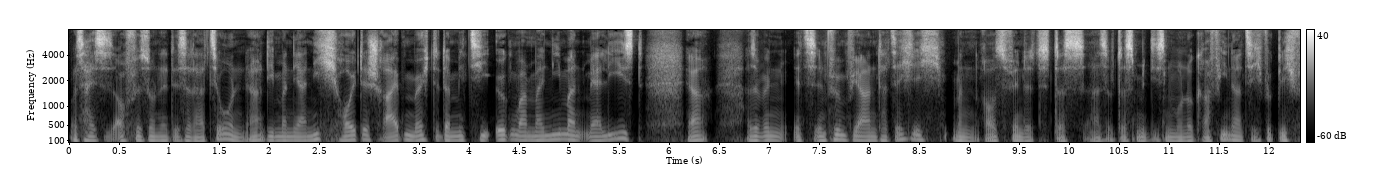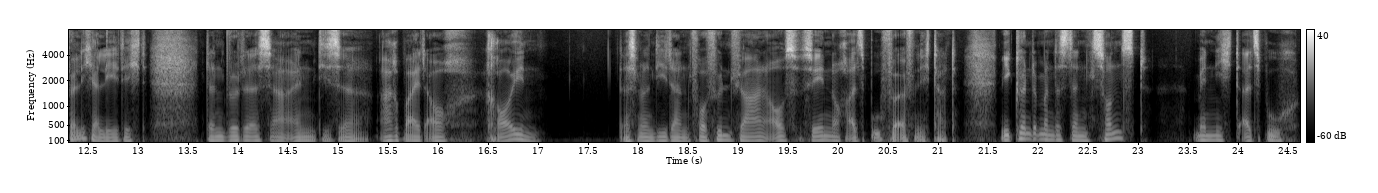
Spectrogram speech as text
Was heißt es auch für so eine Dissertation, ja, die man ja nicht heute schreiben möchte, damit sie irgendwann mal niemand mehr liest. Ja, also wenn jetzt in fünf Jahren tatsächlich man rausfindet, dass also das mit diesen Monographien hat sich wirklich völlig erledigt, dann würde es ja einen diese Arbeit auch reuen, dass man die dann vor fünf Jahren aussehen noch als Buch veröffentlicht hat. Wie könnte man das denn sonst, wenn nicht als Buch?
